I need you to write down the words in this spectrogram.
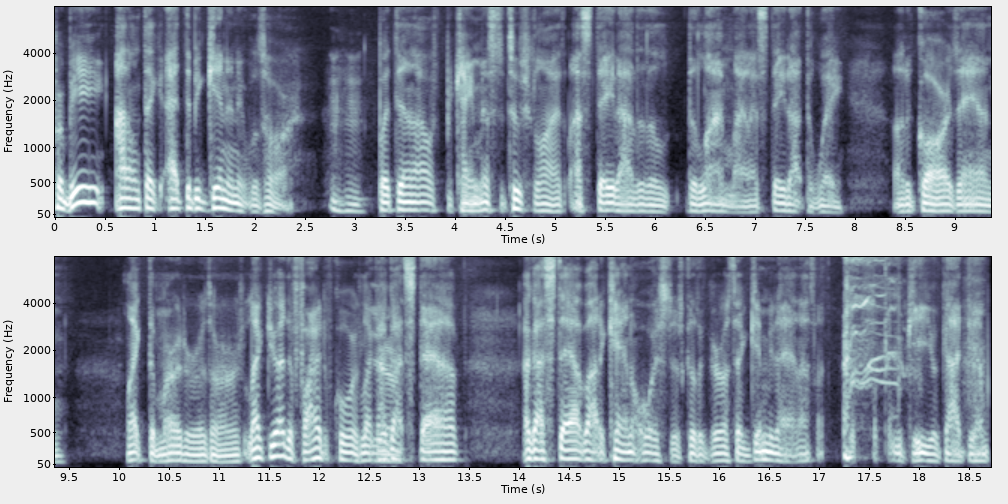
For me, I don't think at the beginning it was hard. Mm-hmm. But then I was, became institutionalized. I stayed out of the, the limelight. I stayed out the way of the guards and like the murderers or like you had to fight, of course. Like I got stabbed. I got stabbed by a can of oysters because a girl said, "Give me that." And I said, "I'm gonna give you a goddamn."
